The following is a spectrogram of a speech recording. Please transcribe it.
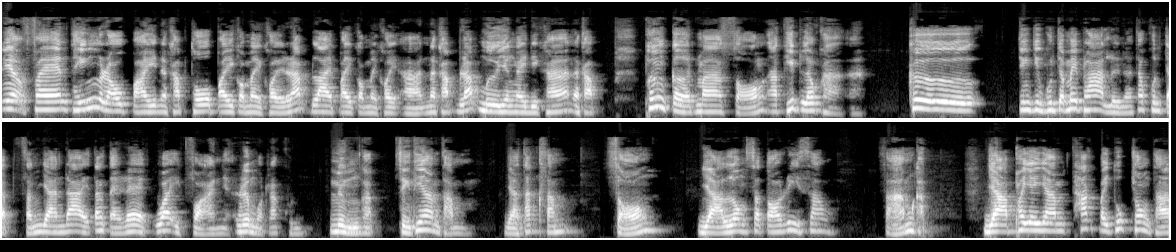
เนี่ยแฟนทิ้งเราไปนะครับ โทรไปก็ไม่ค่อยรับไลน์ไปก็ไม่ค่อยอ่านนะครับ รับมือยังไงดีคะนะครับ เพิ่งเกิดมาสองอาทิตย์แล้วค่ะ คือจริง ๆ คุณจะไม่พลาดเลยนะ ถ้าคุณจับสัญญาณได้ตั้งแต่แรกว่าอีกฝ่ายเนี่ยเริ่มหมดรักคุณหนึ่งครับ สิ่งที่ห้ามทำอย่าทักซ้ำสองอย่าลงสตอรี่เศร้าสามครับ อย่าพยายามทักไปทุกช่องทาง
